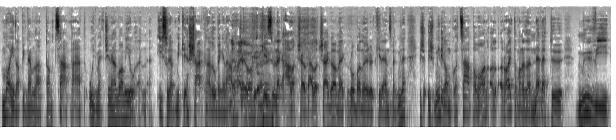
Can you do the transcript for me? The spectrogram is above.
Mai napig nem láttam cápát úgy megcsinálva, ami jó lenne. Iszonyat mik ilyen sárknádó, meg ilyen állatságok jó. készülnek, állatságok állatsága, meg robbanőrült 9, meg minden, és, és mindig amikor cápa van, a, a rajta van az a nevető, művi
